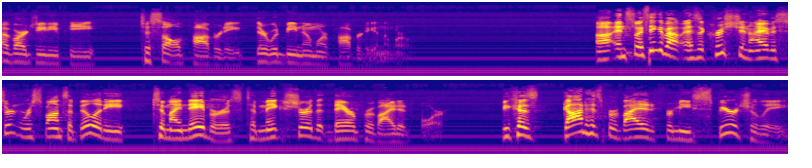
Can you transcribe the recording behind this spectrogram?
of our GDP to solve poverty, there would be no more poverty in the world. Uh, and so I think about, as a Christian, I have a certain responsibility to my neighbors to make sure that they are provided for. Because God has provided for me spiritually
